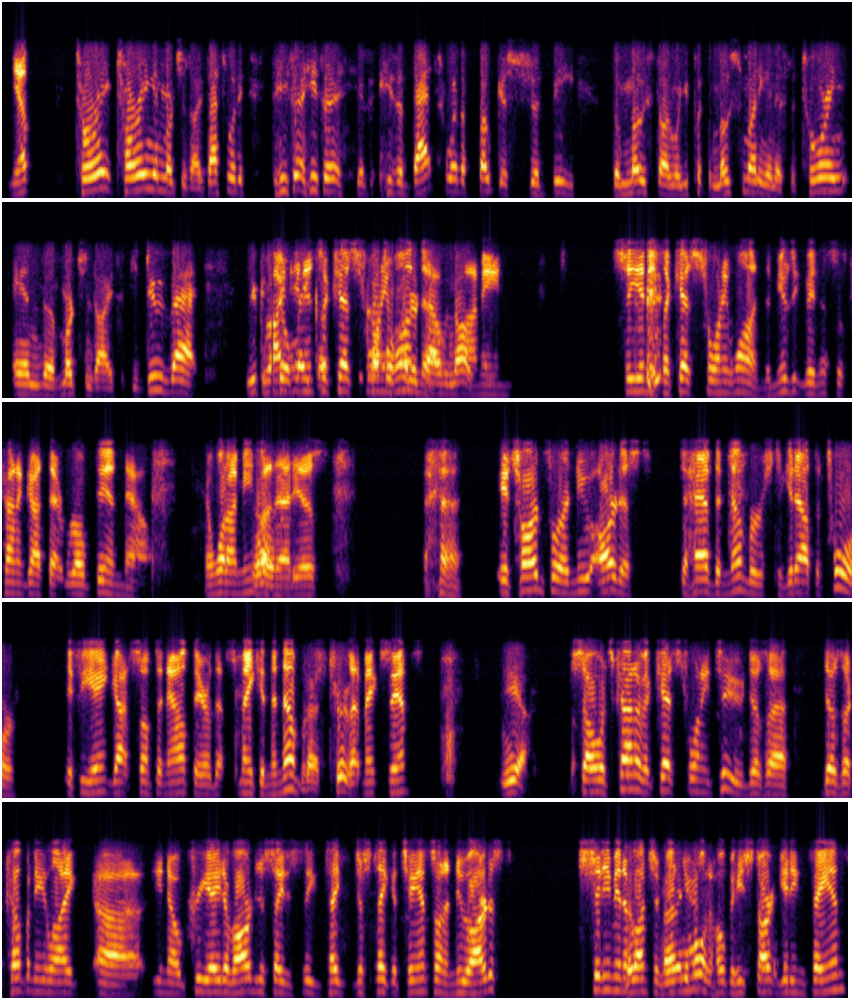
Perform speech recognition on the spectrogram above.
yep, touring, touring and merchandise. That's what he, he said. He said he said that's where the focus should be the most on, where you put the most money in is the touring and the merchandise. If you do that, you can right. still And make it's a catch couple twenty one though. I mean, seeing it's a catch twenty one. The music business has kind of got that roped in now. And what I mean by that is, it's hard for a new artist to have the numbers to get out the tour if he ain't got something out there that's making the numbers. That's true. Does that make sense? Yeah. So it's kind of a catch twenty two. Does a does a company like uh, you know creative artists say to take just take a chance on a new artist, sit him in a Nope, bunch of venues anymore. and hope he start getting fans?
